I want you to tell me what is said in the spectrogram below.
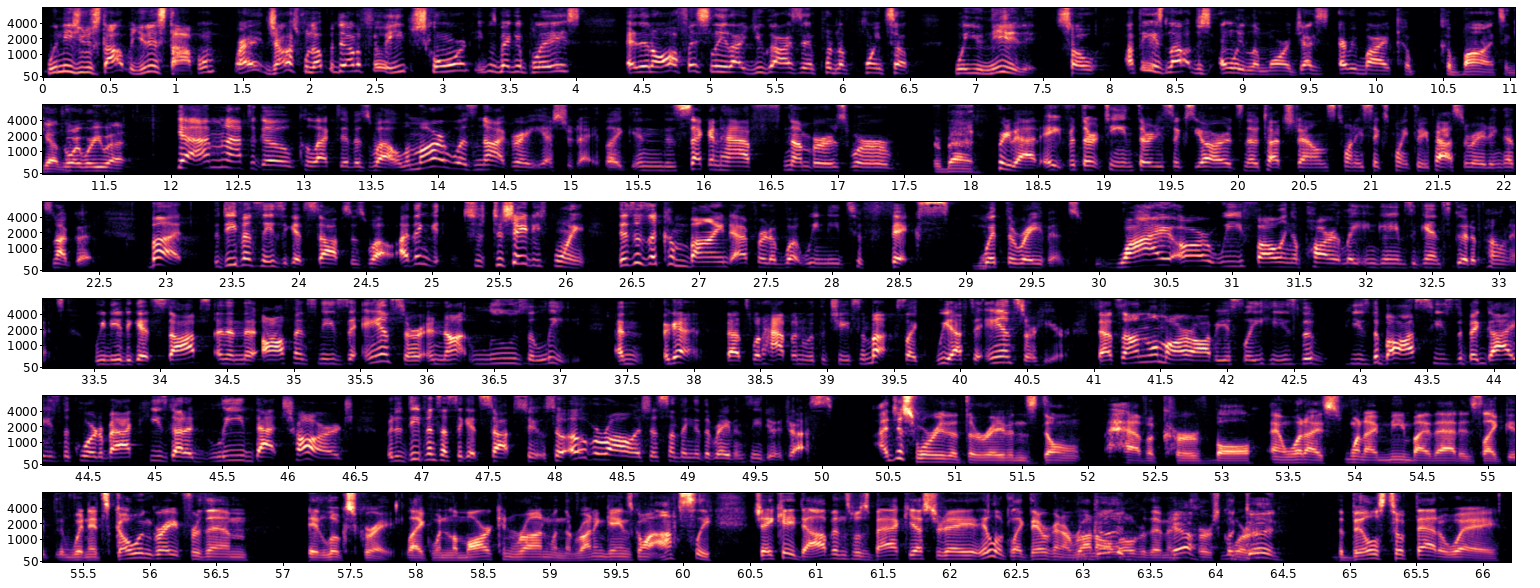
we need you to stop him. You didn't stop him, right? Josh went up and down the field. He was scoring. He was making plays. And then offensively, like you guys didn't put enough points up when you needed it. So I think it's not just only Lamar Jackson. Everybody co- combined together. Joy, where you at? Yeah, I'm gonna have to go collective as well. Lamar was not great yesterday. Like in the second half, numbers were they're bad. Pretty bad. 8 for 13, 36 yards, no touchdowns, 26.3 passer rating. That's not good. But the defense needs to get stops as well. I think, to, to Shady's point, this is a combined effort of what we need to fix with the Ravens. Why are we falling apart late in games against good opponents? We need to get stops, and then the offense needs to answer and not lose the lead. And again, that's what happened with the Chiefs and Bucks. Like we have to answer here. That's on Lamar. Obviously, he's the he's the boss. He's the big guy. He's the quarterback. He's got to lead that charge. But the defense has to get stops too. So overall, it's just something that the Ravens need to address. I just worry that the Ravens don't have a curveball, and what I what I mean by that is like it, when it's going great for them, it looks great. Like when Lamar can run, when the running game's going. Honestly, J.K. Dobbins was back yesterday. It looked like they were going to run all over them in yeah, the first quarter. Good. The Bills took that away,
